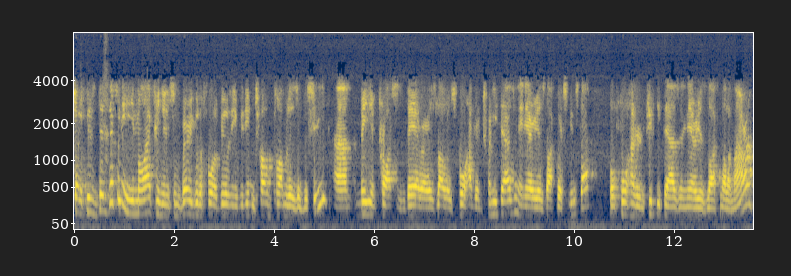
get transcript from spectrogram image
So look, there's, there's, definitely, in my opinion, some very good affordability within 12 kilometres of the city. Um, median prices there are as low as 420,000 in areas like Westminster, or 450,000 in areas like Nollamara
